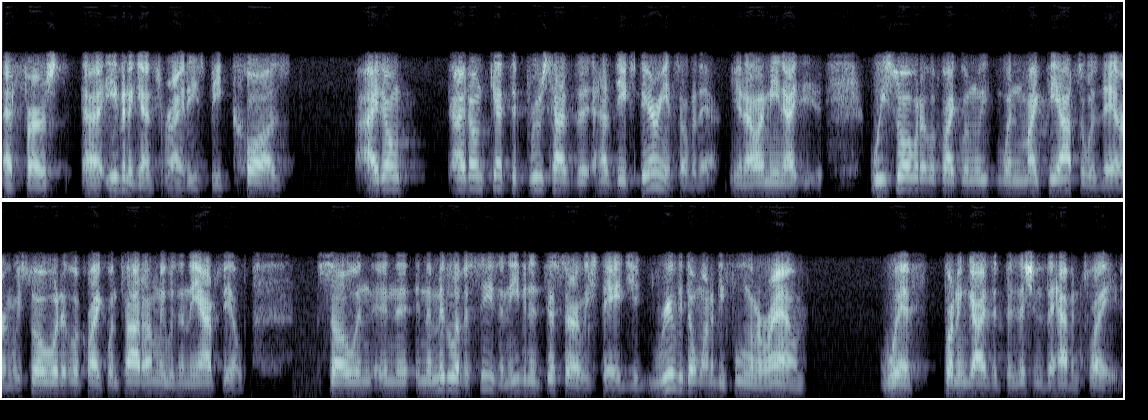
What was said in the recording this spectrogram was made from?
at first, uh, even against righties, because I don't I don't get that Bruce has the has the experience over there. You know, I mean, I we saw what it looked like when we when Mike Piazza was there, and we saw what it looked like when Todd Hundley was in the outfield. So in in the in the middle of a season, even at this early stage, you really don't want to be fooling around with putting guys at positions they haven't played.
